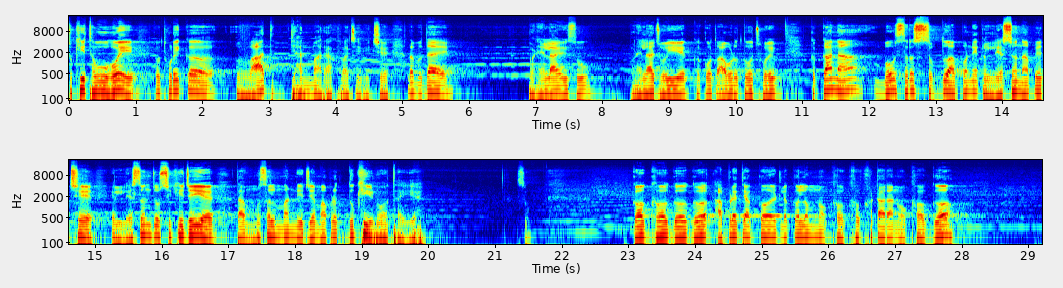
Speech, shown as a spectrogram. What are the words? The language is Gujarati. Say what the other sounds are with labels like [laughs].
સુખી થવું હોય તો થોડીક વાત ધ્યાનમાં રાખવા જેવી છે. એટલે બધાએ ભણેલા આવીશું ભણેલા જોઈએ કક્કો તો આવડતો જ હોય. કક્કાના બહુ સરસ શબ્દો આપણને એક લેસન આપે છે. એ લેસન જો શીખી જઈએ, તો આ મુસલમાનની જેમ આપણે દુઃખી ન થઈએ. શું? ક, ખ, ગ ઘ આપણે ત્યાં ક એટલે કલમનો ખ ખ, ખટારાનો ખ, ગ.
